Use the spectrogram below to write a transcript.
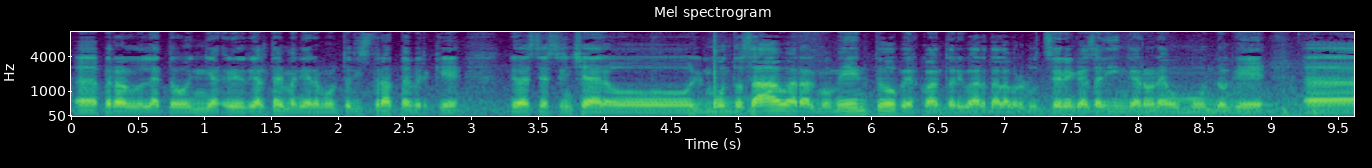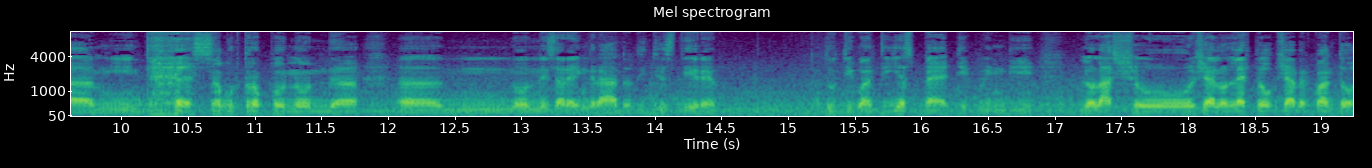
eh, però l'ho letto in, in, realtà in maniera molto distratta perché devo essere sincero, il mondo sour al momento per quanto riguarda la produzione casalinga non è un mondo che eh, mi interessa, purtroppo non, eh, non ne sarei in grado di gestire gestire tutti quanti gli aspetti quindi lo lascio, cioè l'ho letto, cioè per quanto,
